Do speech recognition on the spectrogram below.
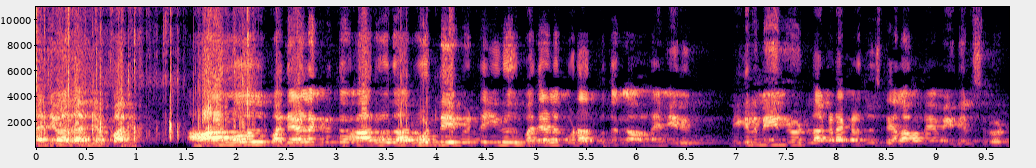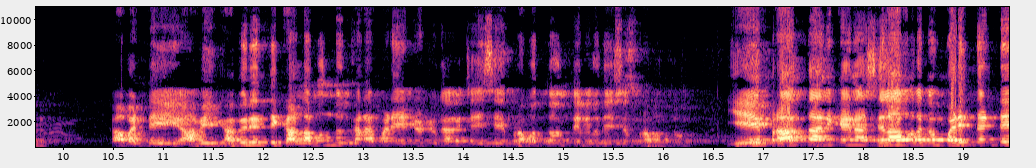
ధన్యవాదాలు చెప్పాలి. ఆ రోజు పదేళ్ళ క్రితం ఆ రోజు ఆ రోడ్లు వేయబడితే ఈ రోజు పదేళ్ళకు కూడా అద్భుతంగా ఉన్నాయి. మీరు మిగిలిన మెయిన్ రోడ్లు అక్కడక్కడ చూస్తే ఎలా ఉన్నాయో మీకు తెలుసు రోడ్లు. కాబట్టి అవి అభివృద్ధి కళ్ళ ముందు కనపడేటట్టుగా చేసే ప్రభుత్వం తెలుగుదేశం ప్రభుత్వం. ఏ ప్రాంతానికైనా శిలాఫలకం పడిందంటే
